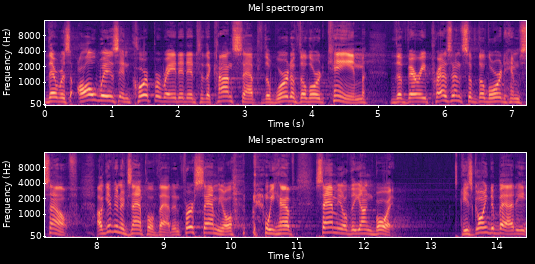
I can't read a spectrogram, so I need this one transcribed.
There was always incorporated into the concept the word of the Lord came, the very presence of the Lord Himself. I'll give you an example of that. In 1 Samuel, we have Samuel, the young boy. He's going to bed. He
